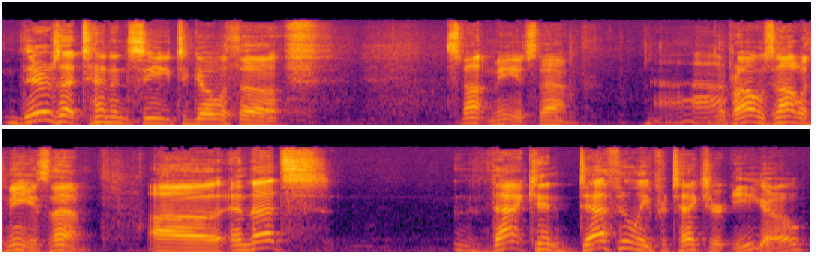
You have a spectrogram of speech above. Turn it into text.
there's that tendency to go with a. It's not me, it's them. The problem's not with me, it's them. Uh, and that's that can definitely protect your ego.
